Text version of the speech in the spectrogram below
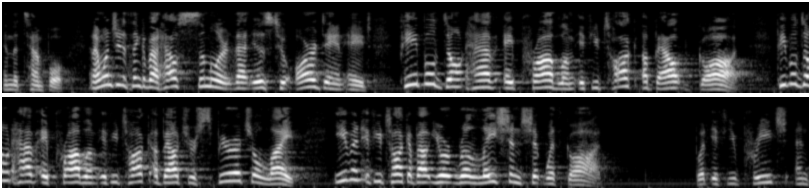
in the temple. And I want you to think about how similar that is to our day and age. People don't have a problem if you talk about God. People don't have a problem if you talk about your spiritual life, even if you talk about your relationship with God. But if you preach and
